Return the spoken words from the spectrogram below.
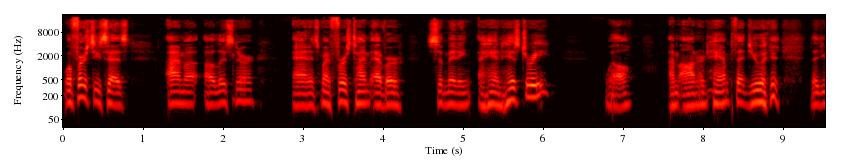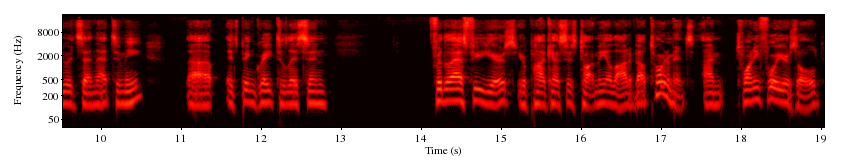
Well, first he says, I'm a, a listener and it's my first time ever submitting a hand history. Well, I'm honored, Hamp, that you would that you would send that to me. Uh, it's been great to listen for the last few years, your podcast has taught me a lot about tournaments. I'm 24 years old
